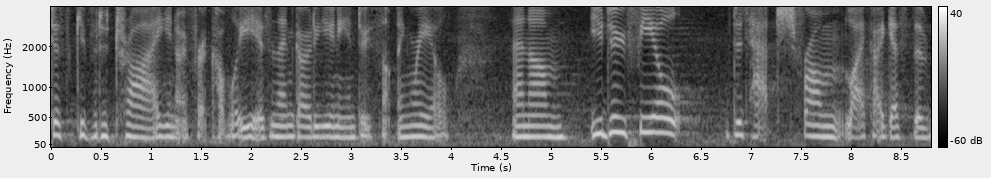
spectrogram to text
just give it a try," you know, for a couple of years, and then go to uni and do something real. And um, you do feel detached from, like, I guess the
